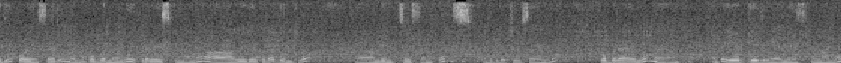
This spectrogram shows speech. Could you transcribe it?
ఇది పోయినసారి మేము కొబ్బరి నూనె ఇక్కడ వేసుకున్నాము. ఆ వీడియో కూడా దీంట్లో లింక్ చేశాను ఫ్రెండ్స్. అది కూడా చూసేయండి. కొబ్బరి ఆయిల్ అంటే ఏడు కేజీలు మేము వేసుకున్నాము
